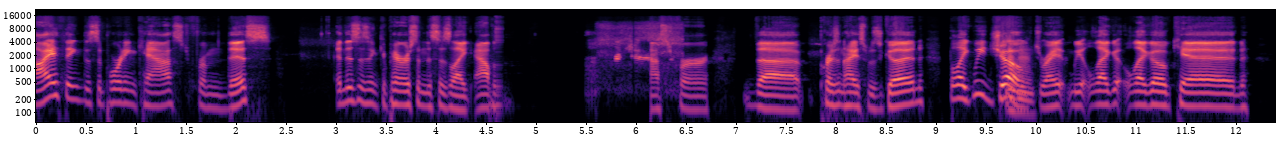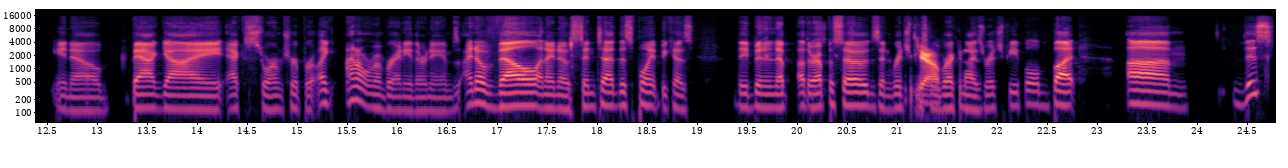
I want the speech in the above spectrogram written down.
I think the supporting cast from this, and this is in comparison, this is like apples cast for the prison heist was good, but like we mm-hmm. joked, right? We Lego Lego kid, you know, bad guy, ex stormtrooper. Like I don't remember any of their names. I know Vel and I know Cinta at this point because they've been in ep- other episodes and rich people Yeah. recognize rich people. But um, this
